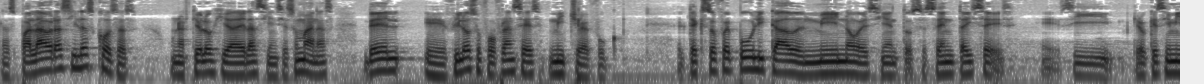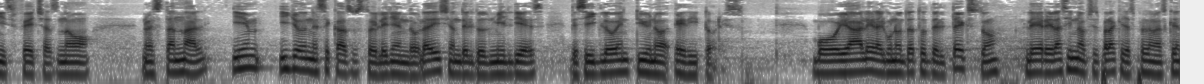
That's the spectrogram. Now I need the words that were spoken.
Las palabras y las cosas, una arqueología de las ciencias humanas, del eh, filósofo francés Michel Foucault. El texto fue publicado en 1966. Eh, si, creo que si mis fechas no, no están mal, y, yo en este caso estoy leyendo la edición del 2010 de siglo XXI Editores. Voy a leer algunos datos del texto, leeré la sinopsis para aquellas personas que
